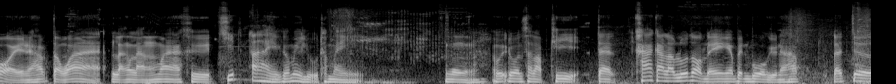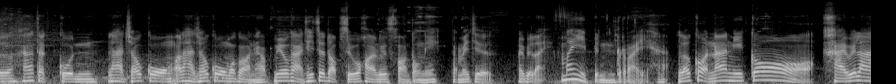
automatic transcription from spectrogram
บ่อยนะครับ แต่ว่าหลังๆมาคือคิดอะไรก็ไม่รู้ทำไมงงเอ้ยโดนสลับที่ แต่ค่าการรับรู้ต่อเองยังเป็นบวกอยู่นะครับ แล้วเจอห้างจักรกลรหัสเช่าโกงเอารหัสเช่าโกงมาก่อนครับ มีโอกาสที่จะดรอปซิลเวคอนวิสคอนตรงนี้ แต่ไม่เจอไม่เป็นไร ไม่เป็นไรฮะ แล้วก่อนหน้านี้ก็ขายเวลา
